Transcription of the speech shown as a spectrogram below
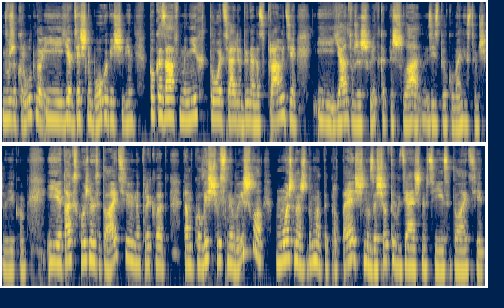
дуже круто. І я вдячна Богові, що він показав мені, хто ця людина насправді. І я дуже швидко пішла зі спілкування з цим чоловіком. І так з кожною ситуацією, наприклад, там, коли щось не вийшло, можна ж думати про те, що ну за що ти вдячна в цій ситуації.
